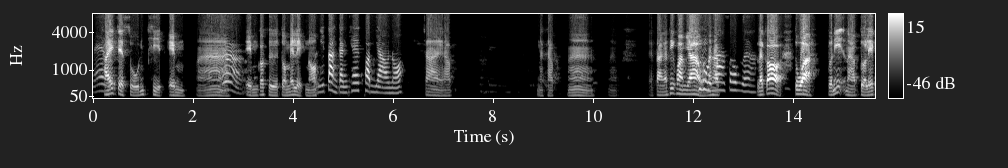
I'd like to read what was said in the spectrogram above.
แม่ไทเหล็กเจ็ดศูนย์ขีด M อ่าอ่า M ก็คือตัวแม่เหล็กเนาะอันนี้ต่างกันแค่ความยาวเนาะใช่ครับ นะครับอ่านะครับแตกต่างกันที่ความยาวดูนะครับหน้าส้มเลยค่ะแล้วก็ตัวตัวนี้นะครับตัวเล็ก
